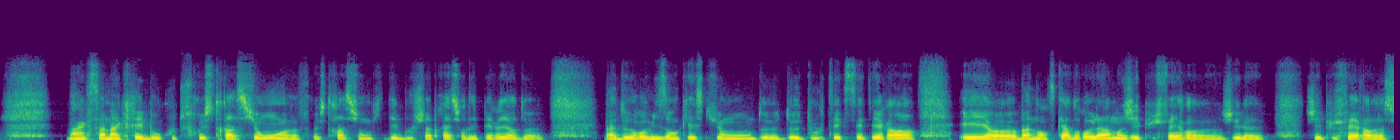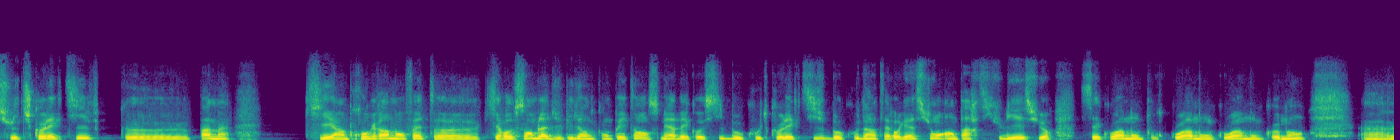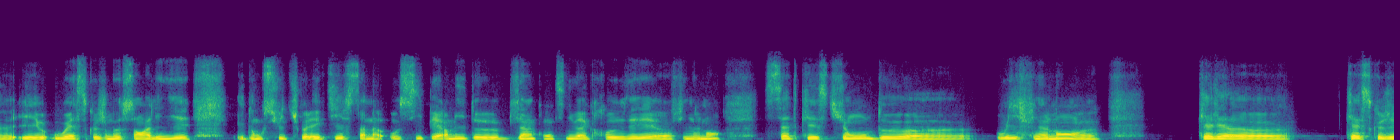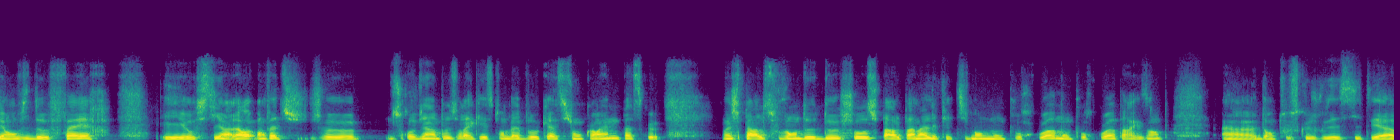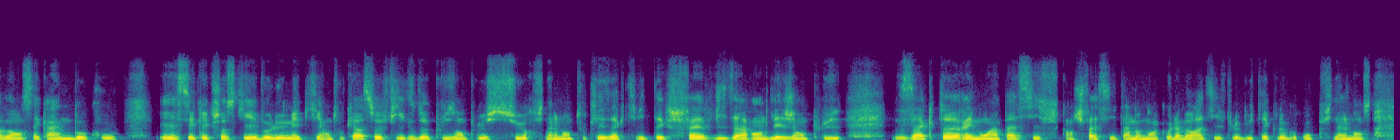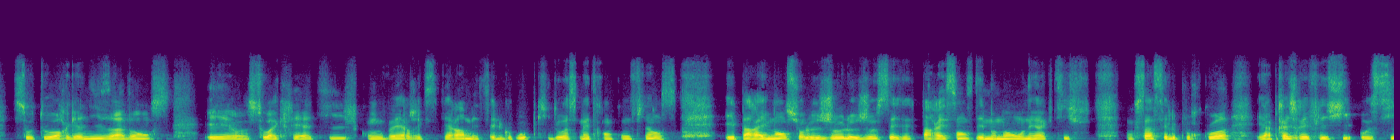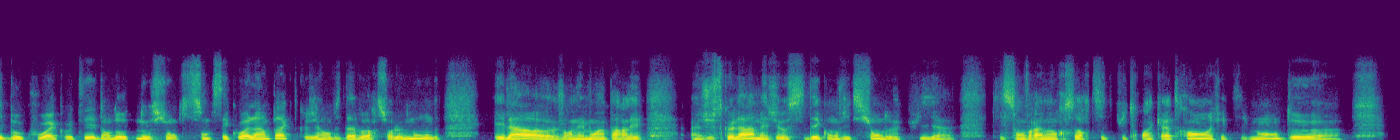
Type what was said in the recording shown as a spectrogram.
ben, que ça m'a créé beaucoup de frustration, frustration qui débouche après sur des périodes, bah, de remise en question, de doute et cetera et bah, dans ce cadre-là, moi j'ai pu faire, j'ai pu faire, Switch Collective qui est un programme en fait, heu, qui ressemble à du bilan de compétences, mais avec aussi beaucoup de collectifs, beaucoup d'interrogations, en particulier sur: «C'est quoi mon pourquoi, mon quoi, mon comment?» heu et où est-ce que je me sens aligné? Et donc Switch Collectif, ça m'a aussi permis de bien continuer à creuser, heu, finalement cette question de, oui finalement, quel qu'est-ce que j'ai envie de faire? Et aussi alors en fait, je je reviens un peu sur la question de la vocation quand même parce que moi je parle souvent de 2 choses. Je parle pas mal effectivement de mon pourquoi. Mon pourquoi par exemple, Heu, dans tout ce que je vous ai cité avant, c'est quand même beaucoup et c'est quelque chose qui évolue, mais qui en tout cas se fixe de plus en plus sur finalement toutes les activités que je fais visent à rendre les gens plus acteurs et moins passifs. Quand je facilite un moment collaboratif, le but est que le groupe finalement s'auto-organise, avance et heu, soit créatif, converge et cetera, mais c'est le groupe qui doit se mettre en confiance et pareillement sur le jeu, le jeu c'est par essence des moments où on est actif. Donc ça, c'est le pourquoi et après, je réfléchis aussi beaucoup à côté dans d'autres notions qui sont: c'est quoi l'impact que j'ai envie d'avoir sur le monde? Et là, heu, j'en ai moins parlé, heu, jusque-là, mais j'ai aussi des convictions depuis, heu, qui sont vraiment ressorties depuis trois quatre ans, effectivement, de,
